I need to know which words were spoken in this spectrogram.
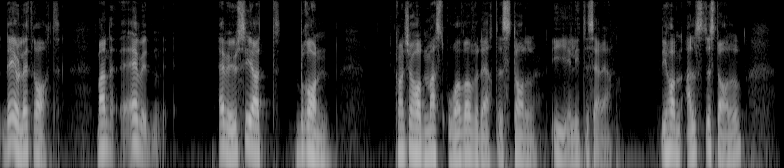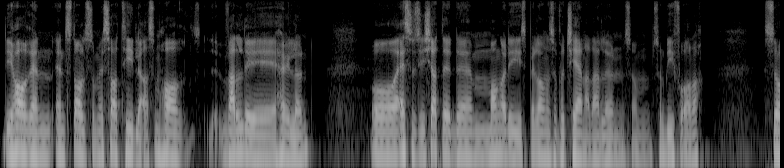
det er jo litt rart. Men jeg, jeg vil jo si at Brann kanskje har den mest overvurderte stallen i Eliteserien. De har den eldste stallen. De har en, en stall, som jeg sa tidligere, som har veldig høy lønn. Og jeg syns ikke at det, det er mange av de spillerne som fortjener den lønnen som, som de får. da. Så,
